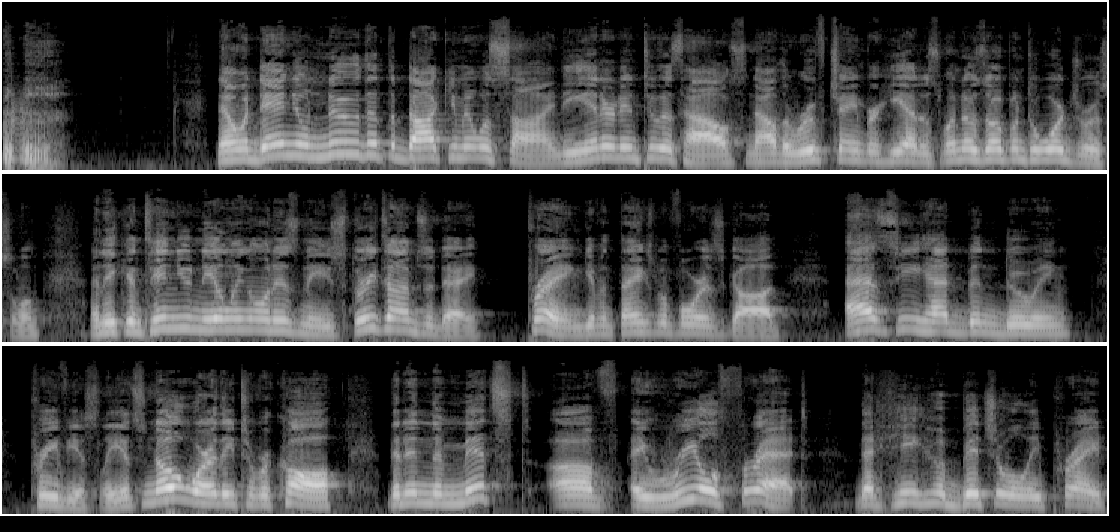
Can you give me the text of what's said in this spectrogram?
now, when Daniel knew that the document was signed, he entered into his house. Now, the roof chamber, he had his windows open toward Jerusalem, and he continued kneeling on his knees three times a day praying, giving thanks before his God, as he had been doing previously. It's noteworthy to recall that in the midst of a real threat, that he habitually prayed.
